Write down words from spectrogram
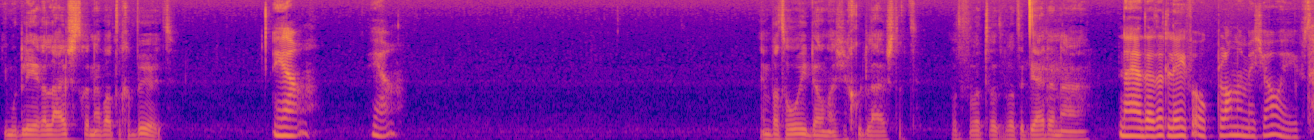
Je moet leren luisteren naar wat er gebeurt. Ja, ja. En wat hoor je dan als je goed luistert? Wat, wat, wat, wat heb jij daarna? Nou ja, dat het leven ook plannen met jou heeft.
